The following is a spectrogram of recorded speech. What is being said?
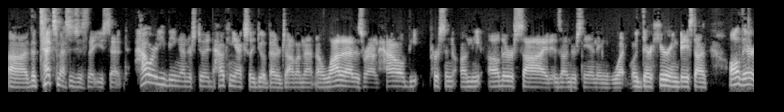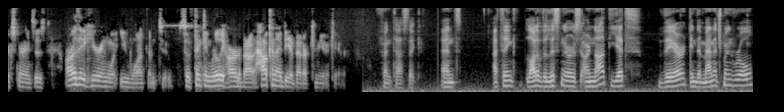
uh, the text messages that you send, how are you being understood? How can you actually do a better job on that? And a lot of that is around how the person on the other side is understanding what, what they're hearing based on all their experiences. Are they hearing what you want them to? So thinking really hard about how can I be a better communicator? Fantastic. And I think a lot of the listeners are not yet there in the management role,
